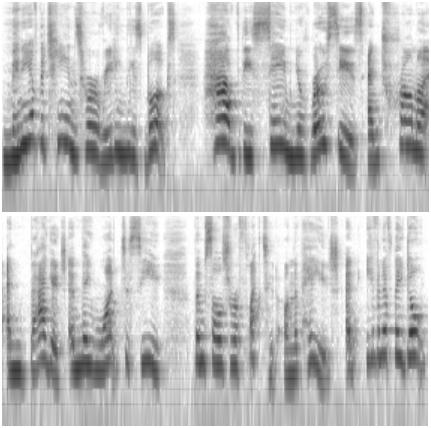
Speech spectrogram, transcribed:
Many of the teens who are reading these books have these same neuroses and trauma and baggage, and they want to see themselves reflected on the page. And even if they don't,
